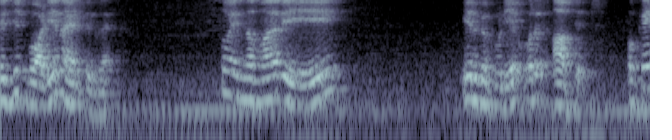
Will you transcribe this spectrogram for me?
ரிஜிட் பாடியை நான் எடுத்துக்கிறேன். சோ இந்த மாதிரி இருக்கக்கூடிய ஒரு ஆப்ஜெக்ட் ஓகே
